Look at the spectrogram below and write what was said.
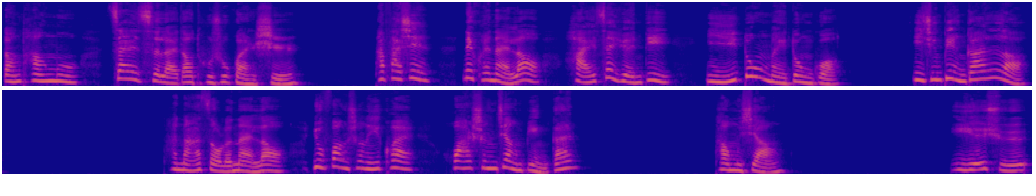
当汤姆再次来到图书馆时，他发现那块奶酪还在原地一动没动过，已经变干了。他拿走了奶酪，又放上了一块花生酱饼干。汤姆想。也许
